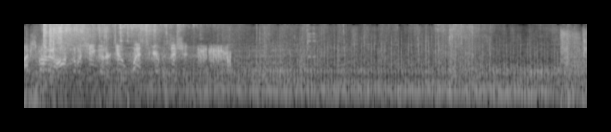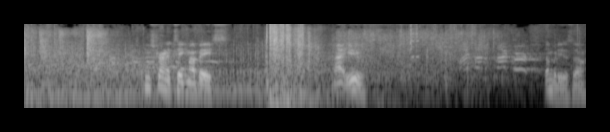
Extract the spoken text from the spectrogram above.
I've spotted a hostile machine gunner due west of your position. Who's trying to take my base? Not you. Somebody is though.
